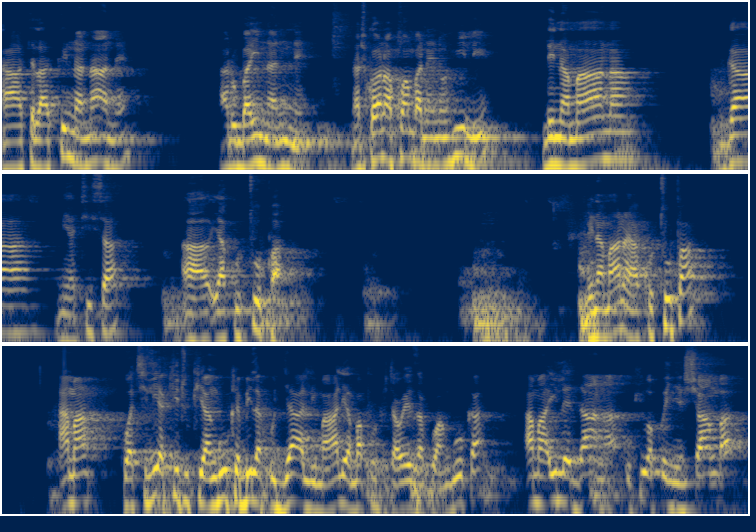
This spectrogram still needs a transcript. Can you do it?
uh, thelathini na nane arobaini na nne. Na tukaona kwamba neno hili lina maana ga mia tisa uh, ya kutupa. Lina maana ya kutupa ama kuachilia kitu kianguke bila kujali mahali ambapo kitaweza kuanguka, ama ile dhana ukiwa kwenye shamba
